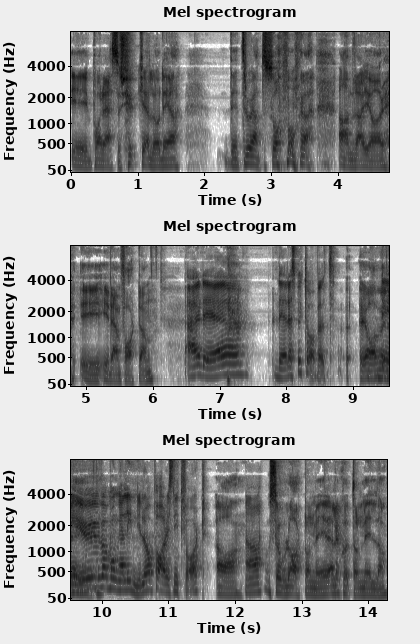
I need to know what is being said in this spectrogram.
i, på en racercykel. Och det, det tror jag inte så många andra gör i, i den farten. Nej, det är, det är respektabelt. Ja, det är ju vad många linjelopp har i snittfart. Ja, Ja. och sol 18 mil, eller 17 mil då.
